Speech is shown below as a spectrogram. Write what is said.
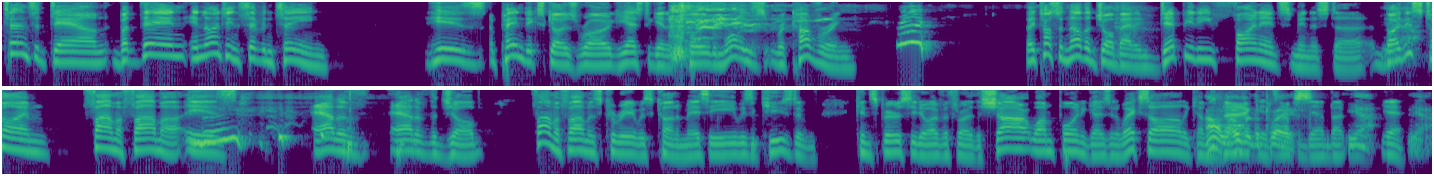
turns it down, but then in 1917 his appendix goes rogue. He has to get it pulled, and while he's recovering, they toss another job at him, deputy finance minister. By this time, Farmer Farmer is out of out of the job. Farmer Farmer's career was kind of messy. He was accused of conspiracy to overthrow the Shah at one point. He goes into exile. He comes All back. over the place. up and down. But Yeah. yeah. Yeah.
